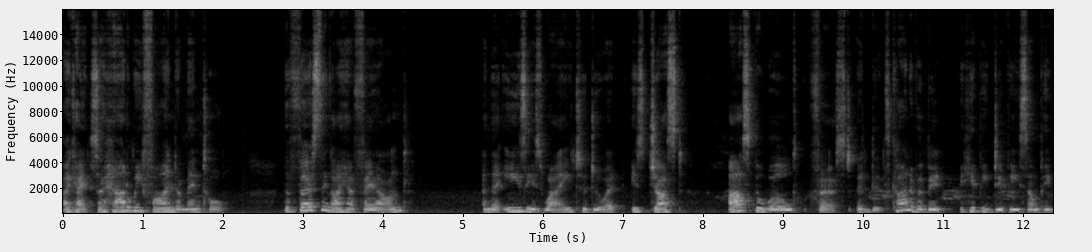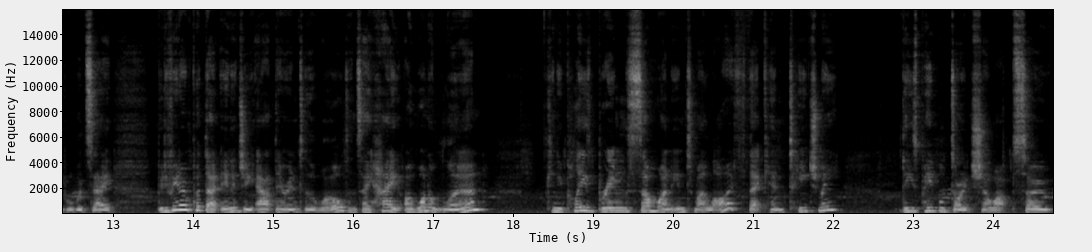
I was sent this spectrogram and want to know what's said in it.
Okay, so how do we find a mentor? The first thing I have found, and the easiest way to do it, is just ask the world first. It's kind of a bit hippy dippy, some people would say. But if you don't put that energy out there into the world and say, hey, I want to learn, can you please bring someone into my life that can teach me? These people don't show up. So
